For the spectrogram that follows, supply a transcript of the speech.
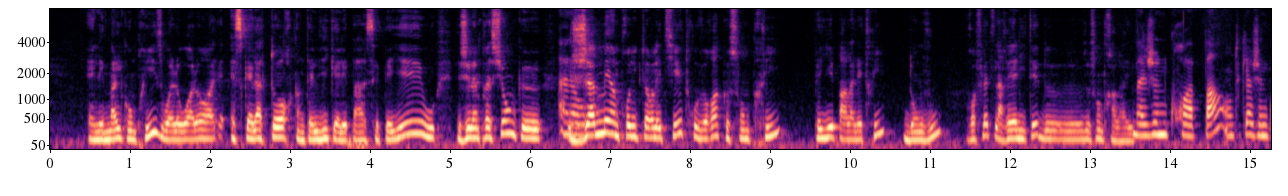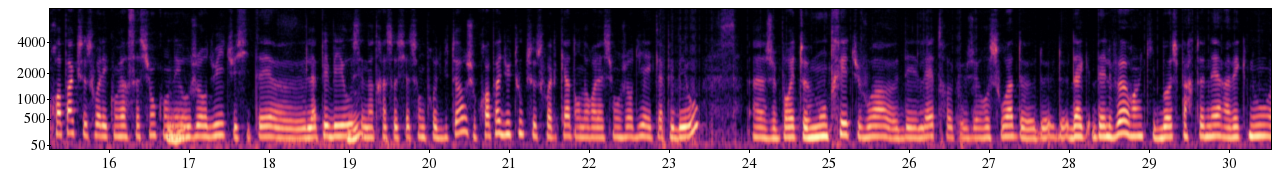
elle est mal comprise ou alors, est-ce qu'elle a tort quand elle dit qu'elle n'est pas assez payée ou j'ai l'impression que jamais un producteur laitier trouvera que son prix payé par la laiterie, dont vous, reflète la réalité de, son travail bah, Je ne crois pas. En tout cas, je ne crois pas que ce soit les conversations qu'on ait mhm. aujourd'hui. Tu citais euh, la PBO, mhm. c'est notre association de producteurs. Je ne crois pas du tout que ce soit le cas dans nos relations aujourd'hui avec la PBO. Euh, je pourrais te montrer, tu vois, euh, des lettres que je reçois d'éleveurs hein, qui bossent partenaires avec nous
